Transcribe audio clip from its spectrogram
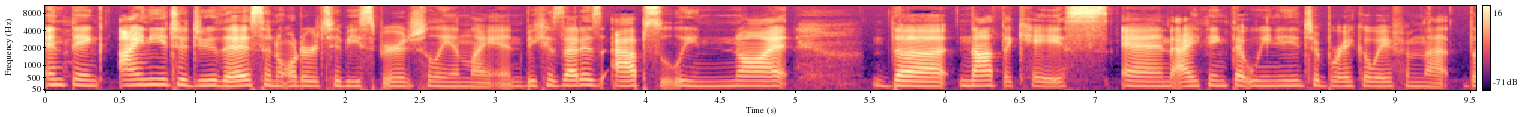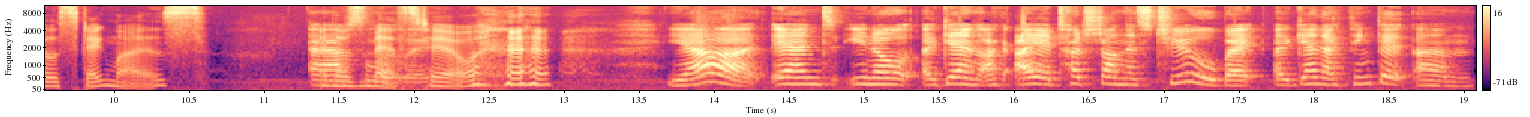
and think, I need to do this in order to be spiritually enlightened because that is absolutely not the not the case and i think that we need to break away from that those stigmas Absolutely. and those myths too yeah and you know again I, I had touched on this too but again i think that um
